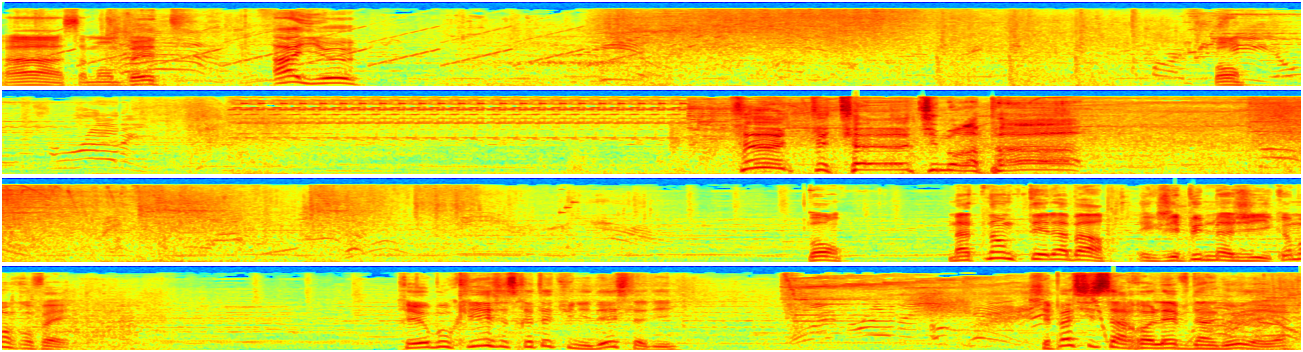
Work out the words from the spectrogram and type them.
Ah, ça m'embête. Aïe. Tu m'auras pas Bon, maintenant que t'es là-bas et que j'ai plus de magie, comment qu'on fait? Trio bouclier, ce serait peut-être une idée, cela dit. Je sais pas si ça relève d'un go d'ailleurs.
